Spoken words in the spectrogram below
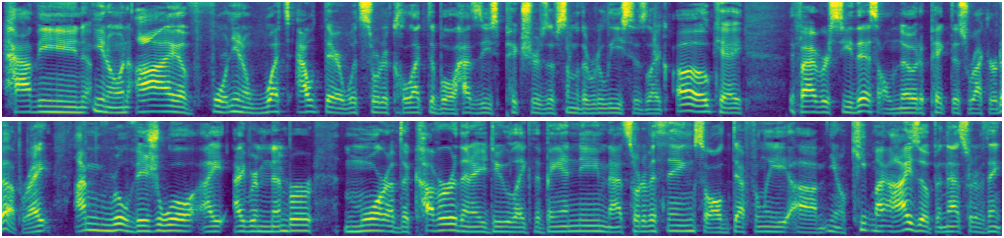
Having, you know, an eye of for, you know, what's out there, what's sort of collectible, has these pictures of some of the releases like, oh, okay, if I ever see this, I'll know to pick this record up, right? I'm real visual. I, I remember more of the cover than I do like the band name, that sort of a thing. So I'll definitely, um, you know, keep my eyes open, that sort of thing.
